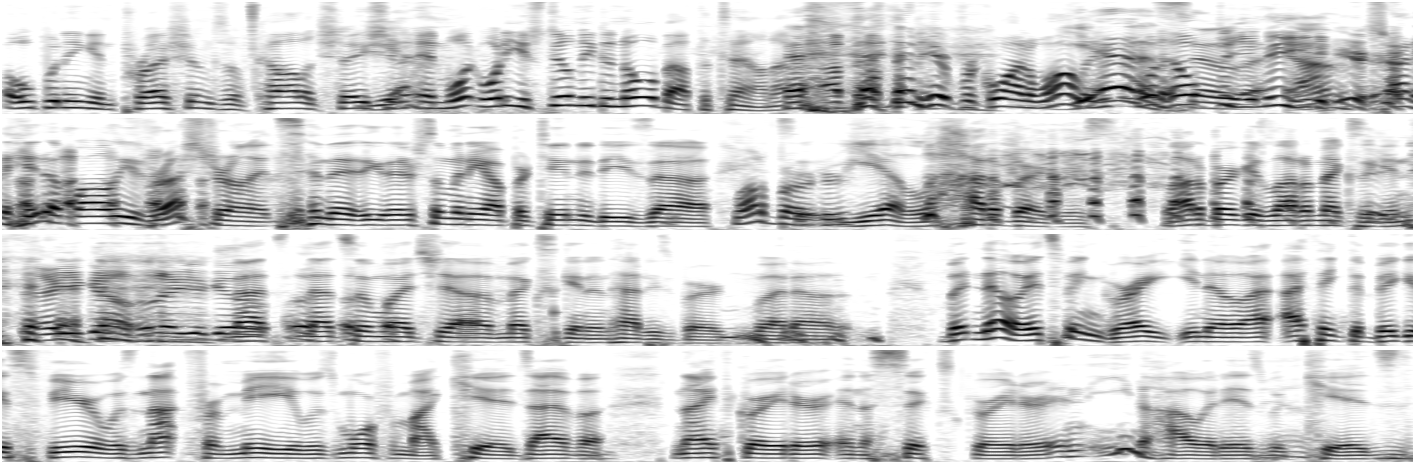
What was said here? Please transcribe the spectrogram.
opening impressions of College Station, Yeah. and what what do you still need to know about the town? I, I've, I've been here for quite a while. Yeah, what help so do you need I'm here? trying to hit up all these restaurants, and there's so many opportunities. Uh, A lot of so- burgers. yeah, a lot of burgers. a lot of burgers, a lot of Mexican. there you go. There you go. not not so much uh, Mexican in Hattiesburg, but uh, but no, it's been great. You know, I, I think the biggest fear was not for me; it was more for my kids. I have a ninth grader and a sixth grader, and you know how it is with kids.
